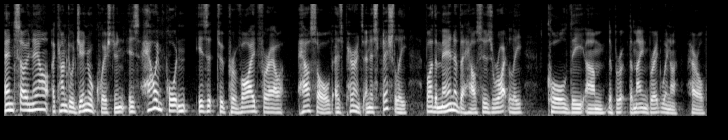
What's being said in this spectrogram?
And so now I come to a general question: Is how important is it to provide for our household as parents, and especially by the man of the house who's rightly called the, um, the, br- the main breadwinner, Harold?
